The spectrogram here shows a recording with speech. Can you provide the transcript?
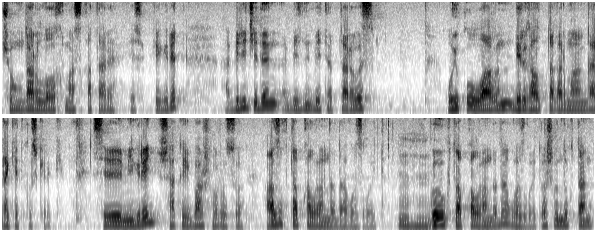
чоң дарылоо ыкмасы катары эсепке кирет биринчиден биздин бейтаптарыбыз уйку убагын бир калыпта кармаганга аракет кылыш керек. Себеби мигрень шакый баш оорусу аз уктап калганда да козгойт көп уктап калганда да козгойт ошондуктан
